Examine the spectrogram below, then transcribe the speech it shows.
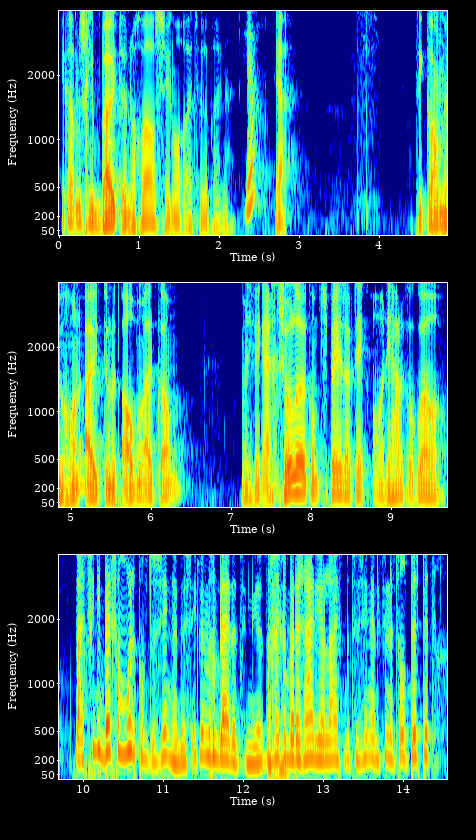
Ik had misschien buiten nog wel als single uit willen brengen. Ja? Die kwam nu gewoon uit toen het album uitkwam. Maar die vind ik eigenlijk zo leuk om te spelen dat ik denk, oh, die had ik ook wel... nou, ik vind die best wel moeilijk om te zingen. Dus ik ben wel blij dat hij niet. Dan ga ik hem bij de radio live moeten zingen. En ik vind het soms best pittig.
